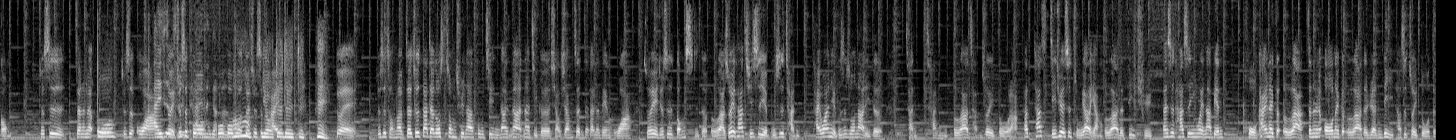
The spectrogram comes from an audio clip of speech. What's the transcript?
工。就是在那边剥，就是挖，对，就是剥那个剥剥剥，对，就是开，对对对，嘿，对，就是从那，这就是大家都送去那附近，那那那几个小乡镇在那边挖，所以就是东石的鹅啊，所以它其实也不是产台湾，也不是说那里的产产鹅啊产最多啦，它它的确是主要养鹅啊的地区，但是它是因为那边剖开那个鹅啊，在那边剥那个鹅啊的人力，它是最多的。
